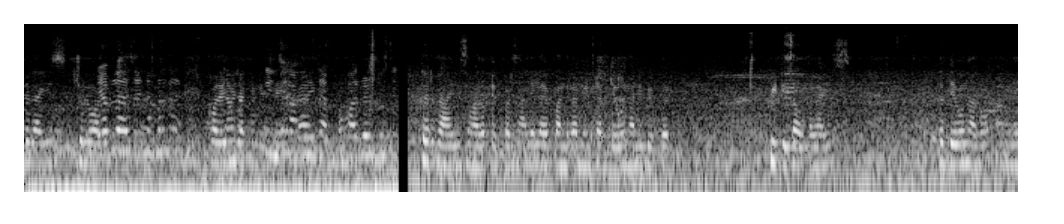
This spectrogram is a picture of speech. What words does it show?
तर गाईज चलो नंबर काय कॉलेज में जाके हैं बसतो. तर गाईज माझा पेपर झालेला आहे. पंधरा मिनटात देऊन आली पेपर पी टीचा होता गाईज तर देऊन आलो आणि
